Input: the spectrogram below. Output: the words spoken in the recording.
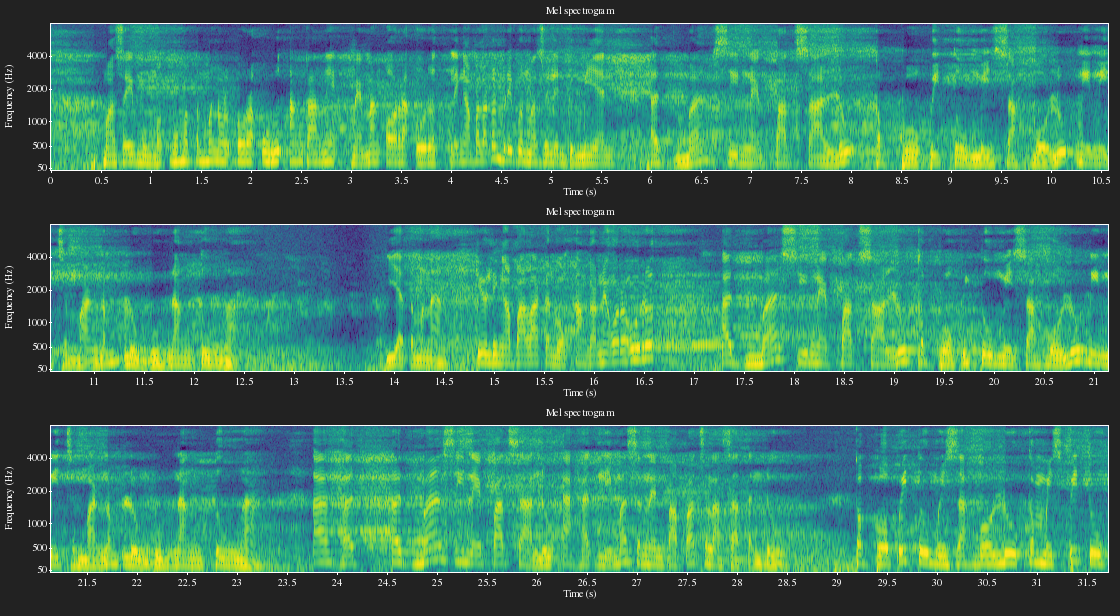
Masa mumet mumet temen ora urut angkane? Memang ora urut. Leng apalakan beripun masulin gemian adma sinepat salu kebo pitu misah bolu nini jemanem lungguh nang tunga. Iya temenan. Kau ling apalakan wong angkane ora urut? Adma sinepat salu kebo pitu misah bolu nini jemanem lungguh nang tunga Ahad Adma sinepat salu Ahad lima Senin papat Selasa telu. Kebo pitu misah wolu Kemis pitu.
